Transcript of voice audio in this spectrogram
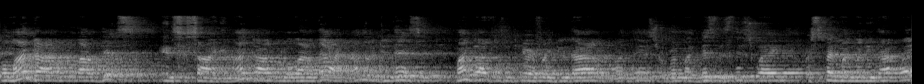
well, my God would allow this in society. My God would allow that. And I'm going to do this. And my God doesn't care if I do that or run this or run my business this way or spend my money that way.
